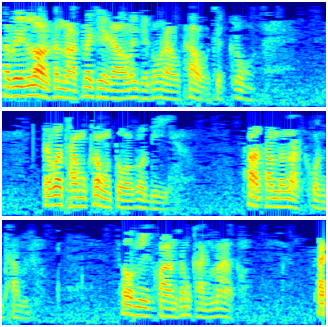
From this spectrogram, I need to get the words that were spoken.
ถ้าเป็นลอขนาดไม่ใช่เราไม่ใช่ของเราเข้าจะกลุ่ม แต่ว่าทำคล่องตัวก็ดี ถ้าทำถนัดควรทำเพราะมีความสำคัญมาก ถ้า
